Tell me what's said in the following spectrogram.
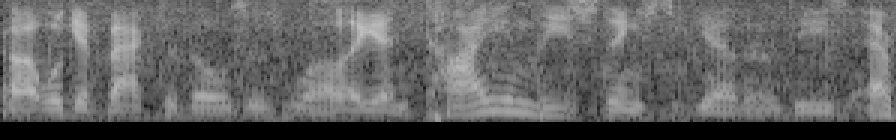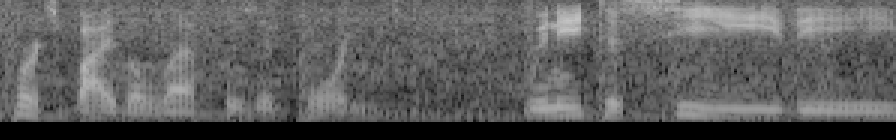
Uh, we'll get back to those as well. Again, tying these things together, these efforts by the left is important. We need to see the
